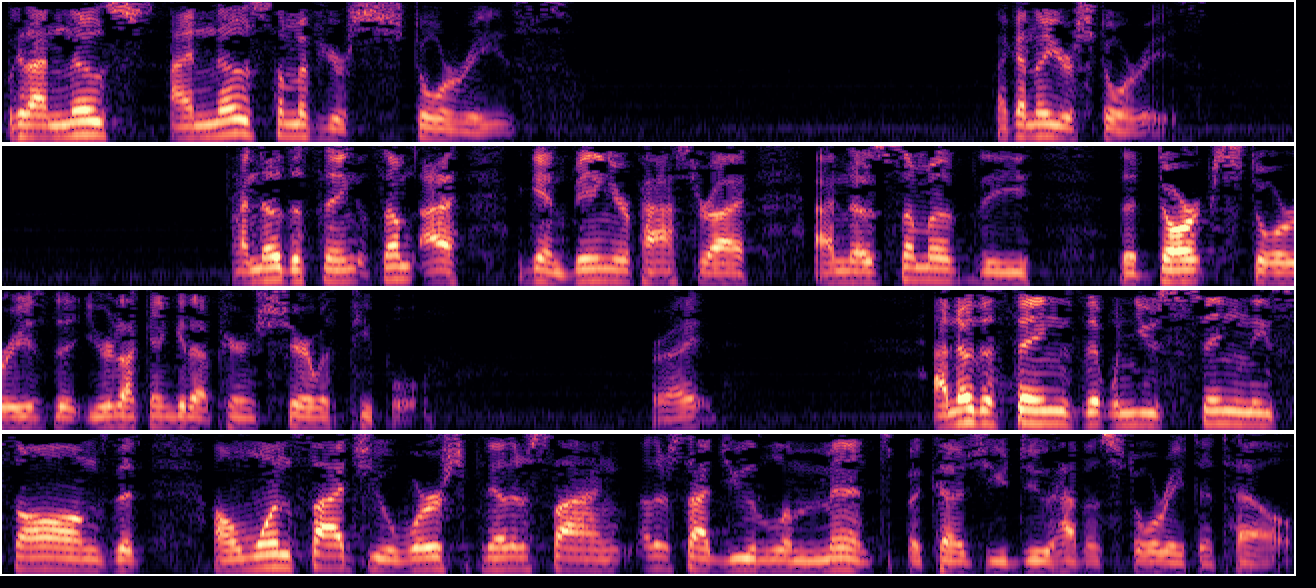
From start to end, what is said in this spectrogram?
because I know I know some of your stories. Like I know your stories. I know the thing. Some I again, being your pastor, I I know some of the the dark stories that you're not going to get up here and share with people. Right? I know the things that when you sing these songs that on one side you worship, the other side, other side you lament because you do have a story to tell.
